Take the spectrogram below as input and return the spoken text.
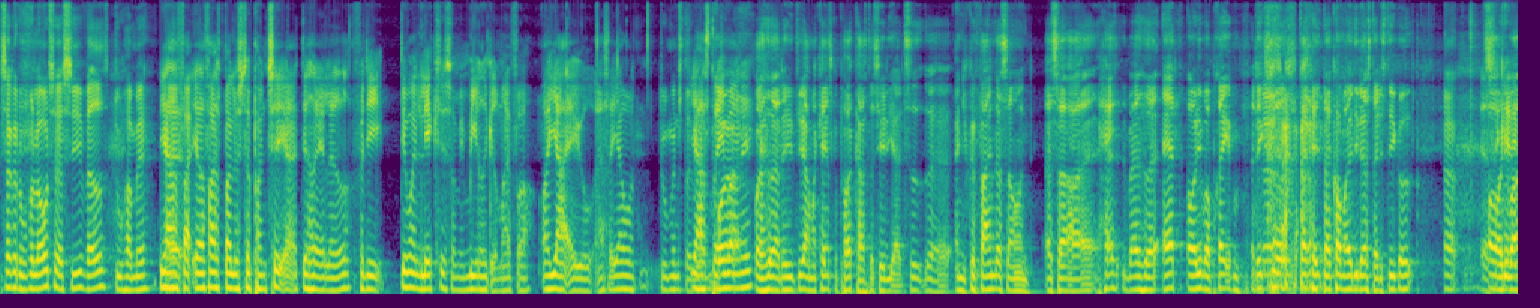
så kan du få lov til at sige, hvad du har med. Jeg havde, jeg havde faktisk bare lyst til at pointere, at det havde jeg lavet, fordi det var en lektie, som Emil havde givet mig for. Og jeg er jo, altså jeg er jo, du er mindst, jeg har stræberen, ikke? Hvad hedder det? De amerikanske podcaster siger de altid, uh, and you can find us on, altså, uh, has, hvad hedder at Oliver Preben. Er det ikke sådan der, kan, der kommer alle de der statistikker ud? Ja. Ja, så, kan det,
